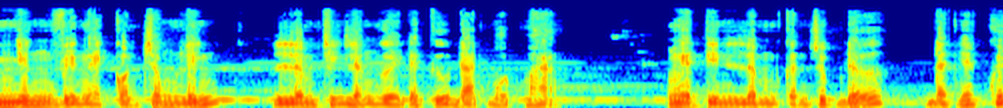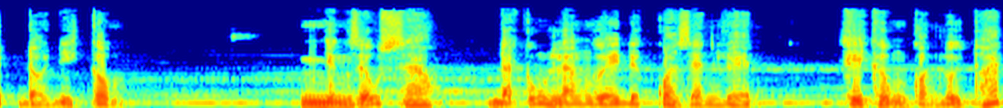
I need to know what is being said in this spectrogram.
nhưng vì ngày còn trong lính, Lâm chính là người đã cứu Đạt một mạng. Nghe tin Lâm cần giúp đỡ, Đạt nhất quyết đòi đi cổng. Nhưng dẫu sao, Đạt cũng là người được qua rèn luyện. Khi không còn lối thoát,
